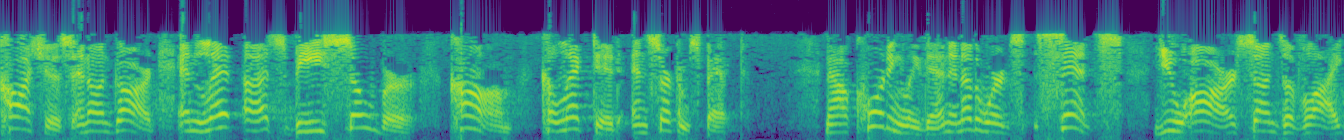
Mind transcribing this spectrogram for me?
cautious, and on guard, and let us be sober, calm, collected, and circumspect. Now, accordingly, then, in other words, since you are sons of light,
